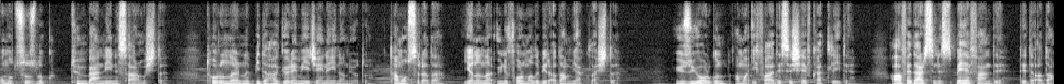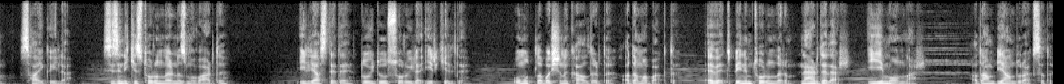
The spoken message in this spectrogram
Umutsuzluk tüm benliğini sarmıştı. Torunlarını bir daha göremeyeceğine inanıyordu. Tam o sırada yanına üniformalı bir adam yaklaştı. Yüzü yorgun ama ifadesi şefkatliydi. Affedersiniz beyefendi dedi adam saygıyla. Sizin ikiz torunlarınız mı vardı? İlyas dede duyduğu soruyla irkildi. Umutla başını kaldırdı, adama baktı. Evet, benim torunlarım. Neredeler? İyi mi onlar? Adam bir an duraksadı.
